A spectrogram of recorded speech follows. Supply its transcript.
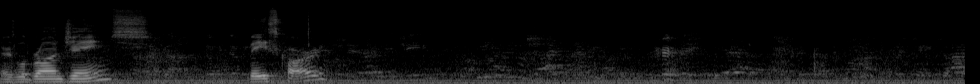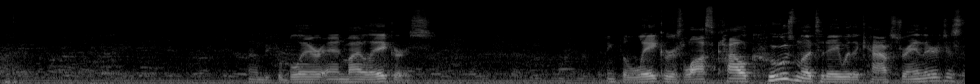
There's LeBron James. Base card. for Blair and my Lakers. I think the Lakers lost Kyle Kuzma today with a calf strain. They're just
